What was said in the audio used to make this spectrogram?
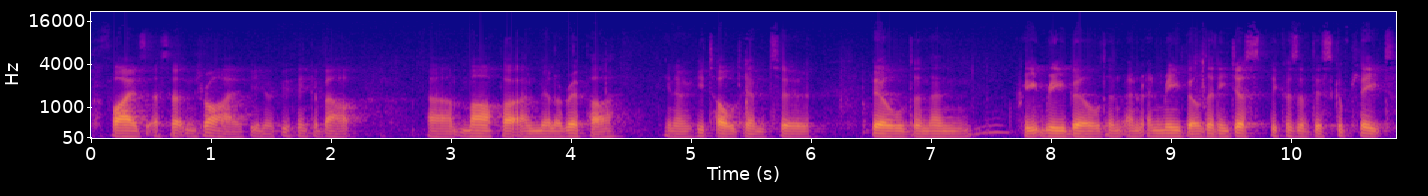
provides a certain drive. You know, if you think about uh, Marpa and Milarepa, you know, he told him to build and then re- rebuild and, and, and, rebuild, and he just, because of this complete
